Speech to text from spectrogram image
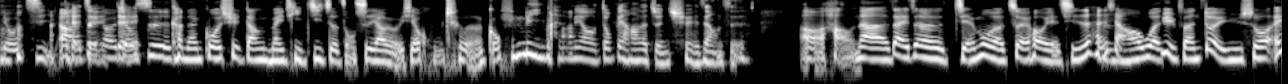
游 记啊，对这个就是可能过去当媒体记者总是要有一些胡扯的功力吧。没有都非常的准确，这样子。哦，好，那在这节目的最后，也其实很想要问玉芬，对于说，哎，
